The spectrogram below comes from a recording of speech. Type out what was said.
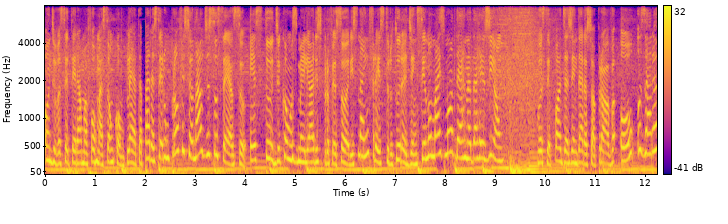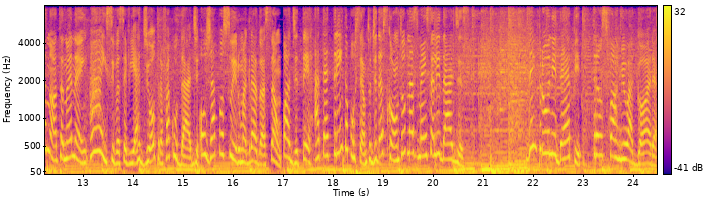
onde você terá uma formação completa para ser um profissional de sucesso. Estude com os melhores professores na infraestrutura de ensino mais moderna da região. Você pode agendar a sua prova ou usar a nota no Enem. Ah, e se você vier de outra faculdade ou já possuir uma graduação, pode ter até 30% de desconto nas mensalidades. Vem pro Unidep, transforme-o agora.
